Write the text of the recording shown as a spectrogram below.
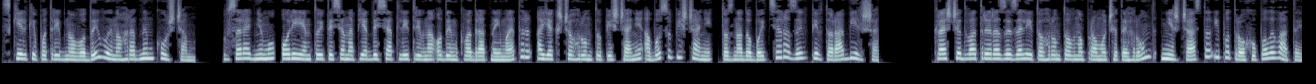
Скільки потрібно води виноградним кущам? В середньому орієнтуйтеся на 50 літрів на 1 квадратний метр, а якщо ґрунту піщані або супіщані, то знадобиться рази в півтора більше. Краще 2-3 рази за літо ґрунтовно промочити ґрунт, ніж часто і потроху поливати.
